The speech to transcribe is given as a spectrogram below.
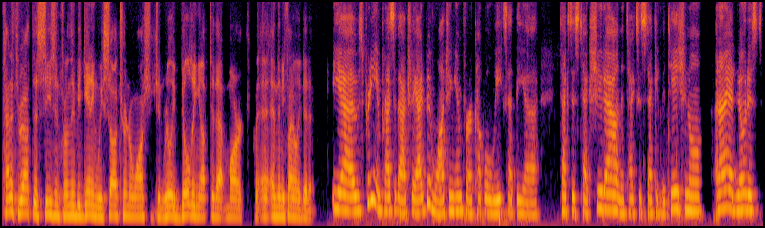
kind of throughout this season, from the beginning, we saw Turner Washington really building up to that mark. And then he finally did it. Yeah, it was pretty impressive, actually. I'd been watching him for a couple of weeks at the uh, Texas Tech shootout and the Texas Tech Invitational. And I had noticed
